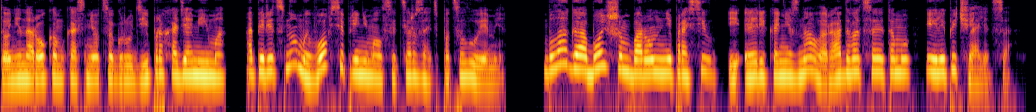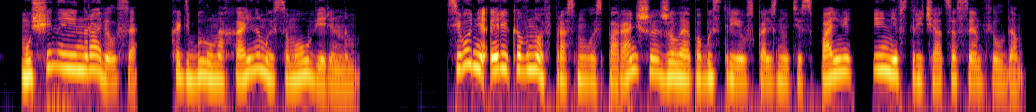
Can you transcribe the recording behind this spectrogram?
то ненароком коснется груди, проходя мимо, а перед сном и вовсе принимался терзать поцелуями. Благо, о большем барон не просил, и Эрика не знала, радоваться этому или печалиться. Мужчина ей нравился, хоть был нахальным и самоуверенным. Сегодня Эрика вновь проснулась пораньше, желая побыстрее ускользнуть из спальни и не встречаться с Энфилдом.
